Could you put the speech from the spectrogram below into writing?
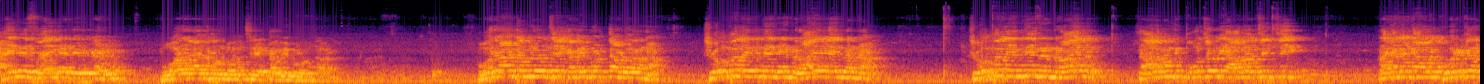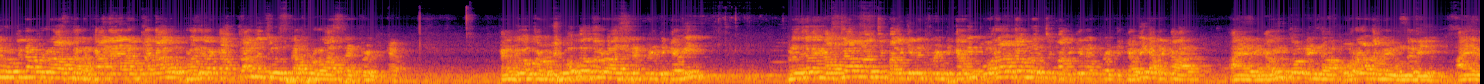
ఆయనే స్వయంగా చెప్పాడు పోరాటంలోంచే కవి పుడతాడు. పోరాటంలోంచే కవి పుడతాడు అన్నాడు చూపలేదే నేను రాయలేదన్నాడు చూపలేదే నేను రాయను. చాలా మంది కూర్చొని ఆలోచించి రకరకాల కోరికలు పుట్టినప్పుడు రాస్తారు. కానీ ఆయన అంతకాలం ప్రజల కష్టాన్ని చూసినప్పుడు రాసినటువంటి కవి. కనుక ఒక క్షోభతో రాసినటువంటి కవి ప్రజల కష్టాల నుంచి పలికినటువంటి కవి పోరాటం నుంచి పలికినటువంటి కవి కనుక ఆయన కవిత్వం నిండా పోరాటమే ఉన్నది. ఆయన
